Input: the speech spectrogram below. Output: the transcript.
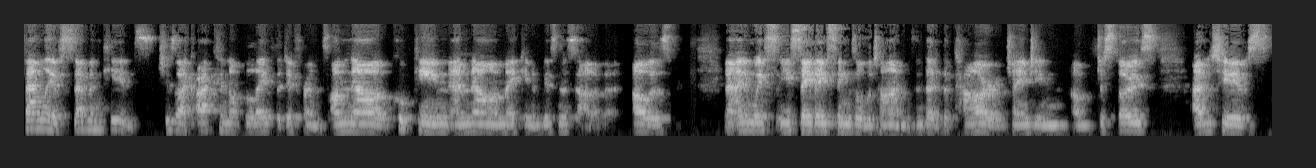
Family of seven kids. She's like, I cannot believe the difference. I'm now cooking and now I'm making a business out of it. I was, and we you see these things all the time. The, the power of changing of just those additives,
